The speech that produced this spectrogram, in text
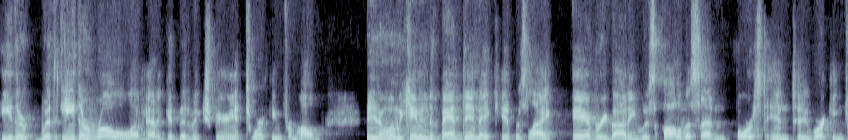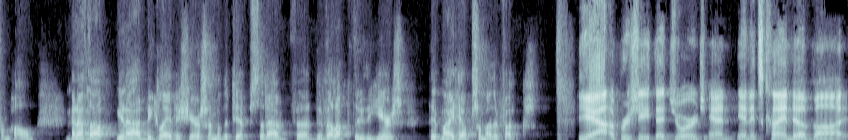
either with either role, I've had a good bit of experience working from home. And, you know, when we came into the pandemic, it was like everybody was all of a sudden forced into working from home. Mm-hmm. And I mm-hmm. thought, you know, I'd be glad to share some of the tips that I've uh, developed through the years that might help some other folks. Yeah, appreciate that, George. And and it's kind of uh,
